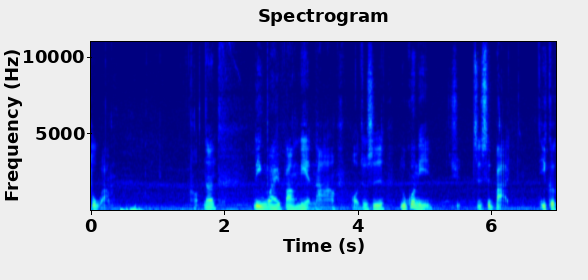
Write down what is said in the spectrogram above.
度啊。好，那另外一方面呢，哦，就是如果你只是把一个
